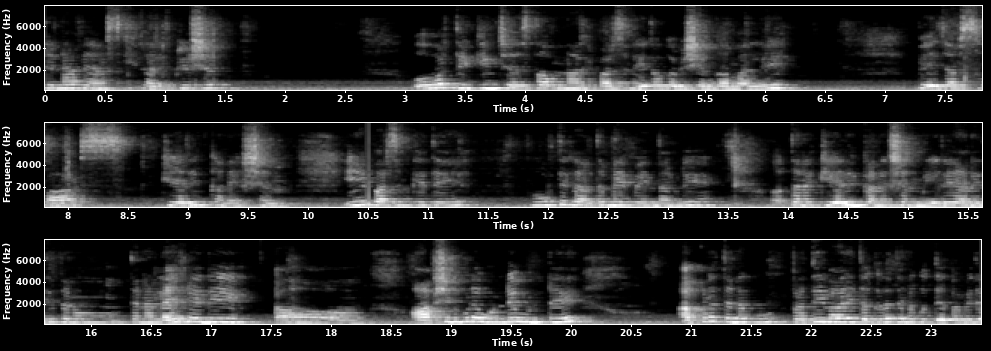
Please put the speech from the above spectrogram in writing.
టెన్ ఆఫ్ హ్యాండ్స్కి క్లారిఫికేషన్. ఓవర్ థింకింగ్ చేస్తూ ఉన్నారు ఈ పర్సన్. ఏదో ఒక విషయంగా మళ్ళీ page of swords caring connection. ఈ పర్సన్కి అయితే పూర్తిగా అర్థమైపోయిందండి. తన కేరింగ్ కనెక్షన్ మీరే అనేది తను తన లైఫ్లోని ఆప్షన్ కూడా ఉండే ఉంటే అక్కడ తనకు ప్రతి వారి దగ్గర తనకు దెబ్బ మీద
